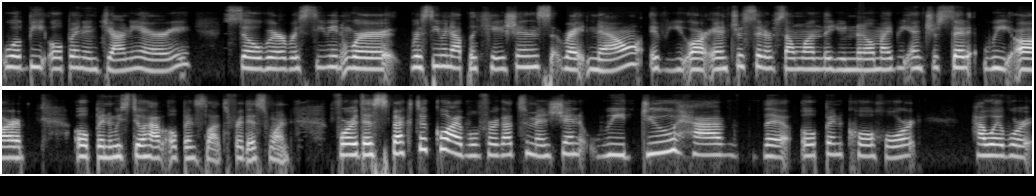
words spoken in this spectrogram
will be open in January. So we're receiving we're receiving applications right now. If you are interested or someone that you know might be interested, we are open. We still have open slots for this one. For the spectacle, I will forgot to mention, we do have the open cohort. However,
